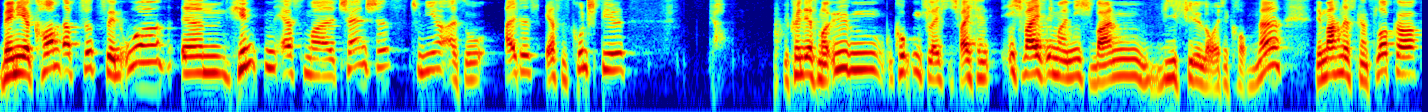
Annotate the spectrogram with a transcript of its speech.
Wenn ihr kommt ab 14 Uhr, ähm, hinten erstmal Challenges Turnier, also altes erstes Grundspiel. Ja, ihr könnt erstmal üben, gucken, vielleicht, ich weiß, ich weiß immer nicht, wann, wie viele Leute kommen. Ne? Wir machen das ganz locker.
